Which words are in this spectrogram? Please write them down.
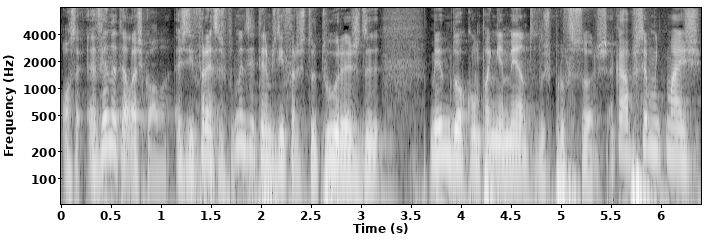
ou seja, havendo a telescola, as diferenças, pelo menos em termos de infraestruturas, de, mesmo do acompanhamento dos professores, acaba por ser muito mais.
